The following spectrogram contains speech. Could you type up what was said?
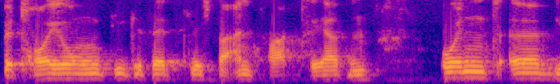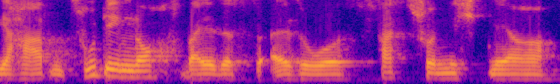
Betreuung, die gesetzlich beantragt werden. Und äh, wir haben zudem noch, weil das also fast schon nicht mehr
